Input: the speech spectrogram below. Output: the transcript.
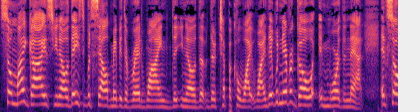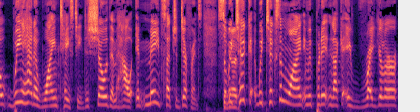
So my guys, you know, they would sell maybe the red wine, the, you know, the, the typical white wine. They would never go in more than that. And so we had a wine tasting to show them how it made such a difference. So we took, we took some wine and we put it in like a regular,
